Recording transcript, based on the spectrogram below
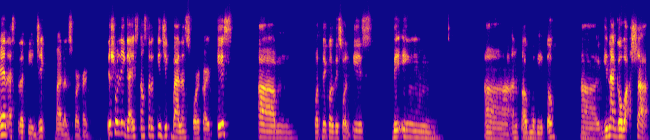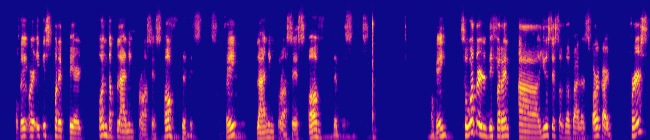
and a strategic balance scorecard. Usually guys, ang strategic balance scorecard is um what they call this one is being uh ano tawag mo dito? Uh, ginagawa siya, okay? Or it is prepared on the planning process of the business. Okay? Planning process of the business. Okay? So what are the different uh, uses of the balance scorecard? First,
